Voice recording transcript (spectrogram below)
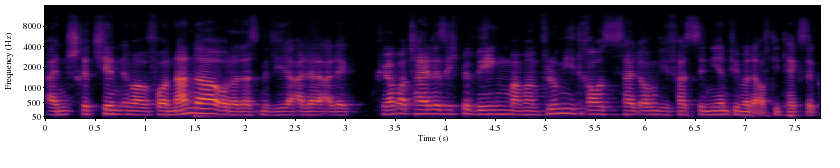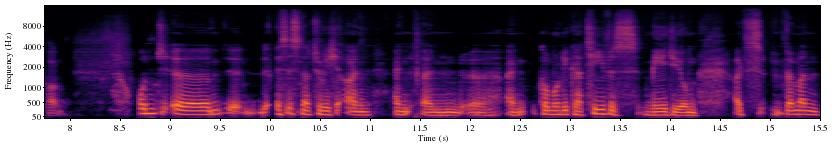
ein Schrittchen immer voneinander oder dass mit hier alle, alle Körperteile sich bewegen, machen wir ein Flummi draus, ist halt irgendwie faszinierend, wie man da auf die Texte kommt. Und äh, es ist natürlich ein, ein, ein, äh, ein kommunikatives Medium. Als wenn man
